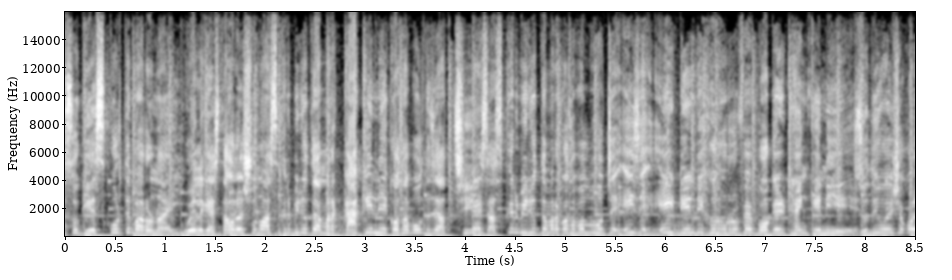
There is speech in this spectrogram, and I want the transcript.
আসো গেস করতে পারো নাই। ওয়েল গাইস তাহলে শোনো, আজকের ভিডিওতে আমরা কাকে নিয়ে কথা বলতে যাচ্ছি? গাইস আজকের ভিডিওতে আমরা কথা বলব হচ্ছে এই যে এই ডেন্ডিখুর ওরফে বগের ঠ্যাংকে নিয়ে। যদিও এই সকল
